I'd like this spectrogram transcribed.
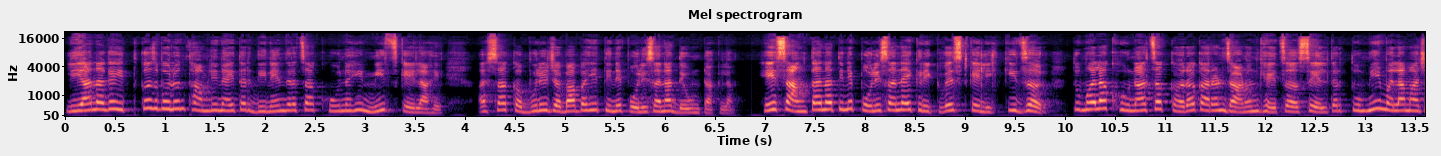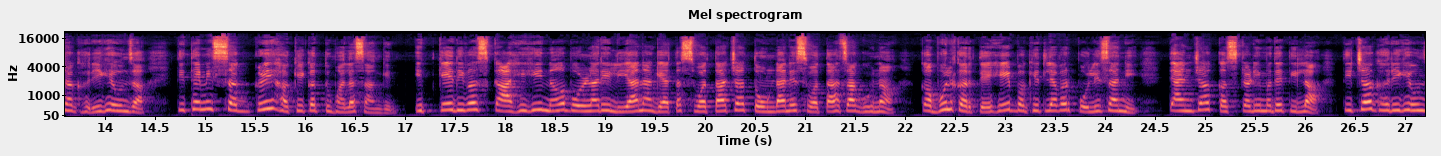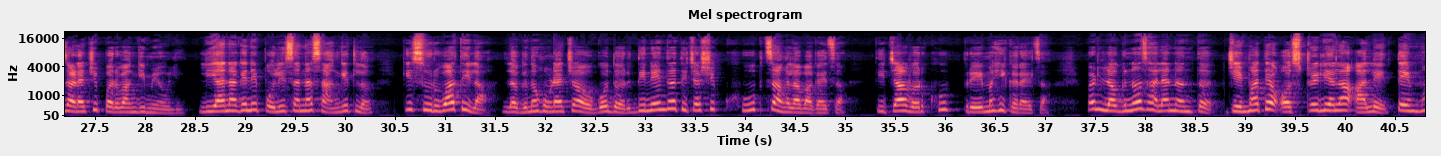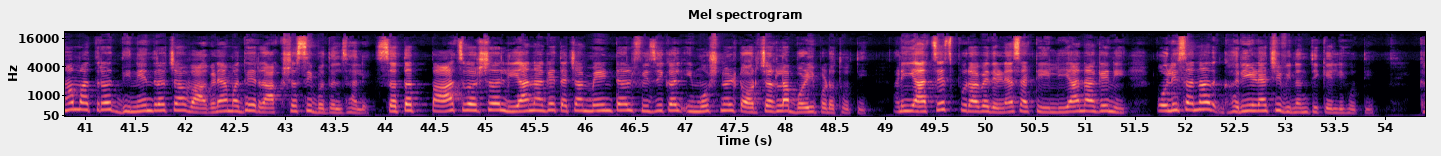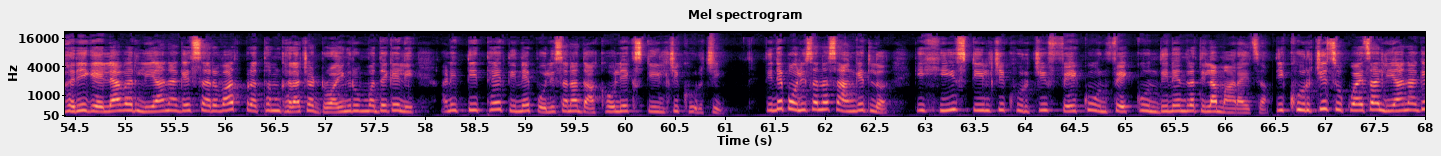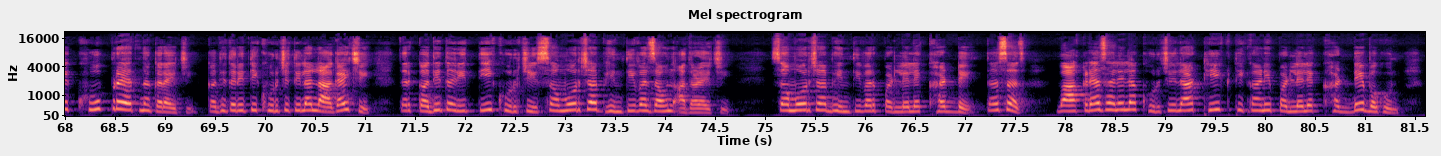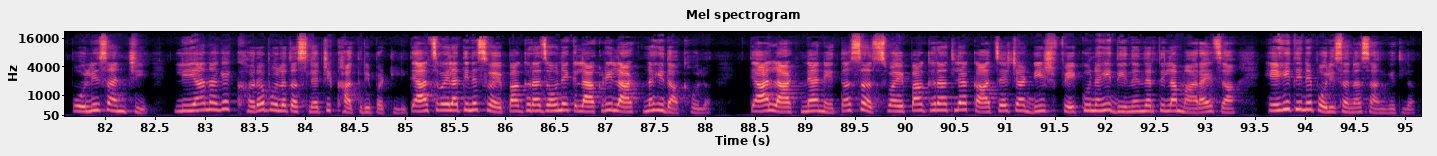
लिया नागे इतकंच बोलून थांबली नाही तर दिनेंद्रचा खूनही मीच केला आहे असा कबुली जबाबही तिने पोलिसांना देऊन टाकला. हे सांगताना तिने पोलिसांना एक रिक्वेस्ट केली की जर तुम्हाला खुनाचं खरं कारण जाणून घ्यायचं असेल तर तुम्ही मला माझ्या घरी घेऊन जा. तिथे मी सगळी हकीकत तुम्हाला सांगेन. इतके दिवस काहीही न बोलणारी लिया नागे आता स्वतःच्या तोंडाने स्वतःचा गुन्हा कबूल करते. हे बघितल्यावर पोलिसांनी त्यांच्या कस्टडीमध्ये तिला तिच्या घरी घेऊन जाण्याची परवानगी मिळवली. लिया नागेने पोलिसांना सांगितलं की सुरुवातीला लग्न होण्याच्या अगोदर दिनेंद्र तिच्याशी खूप चांगला वागायचा. तिच्यावर खूप प्रेमही करायचा. पण लग्न झाल्यानंतर जेव्हा ते ऑस्ट्रेलियाला आले तेव्हा मात्र दिनेंद्रच्या वागण्यामध्ये राक्षसी बदल झाले. सतत पाच वर्ष लिया नागे त्याच्या मेंटल फिजिकल इमोशनल टॉर्चरला बळी पडत होती आणि याचेच पुरावे देण्यासाठी लिया नागेनी पोलिसांना घरी येण्याची विनंती केली होती. घरी गेल्यावर लिया नागे सर्वात प्रथम घराच्या ड्रॉइंग रूममध्ये गेली आणि तिथे तिने पोलिसांना दाखवली एक स्टीलची खुर्ची. तिने पोलिसांना सांगितलं की ही स्टीलची खुर्ची फेकून फेकून दिनेंद्र तिला मारायचा. ती खुर्ची चुकवायचा लियानागे खूप प्रयत्न करायची. कधीतरी ती खुर्ची तिला लागायची तर कधीतरी ती खुर्ची समोरच्या भिंतीवर जाऊन आदळायची. समोरच्या भिंतीवर पडलेले खड्डे तसंच वाकड्या झालेल्या खुर्चीला ठिकठिकाणी पडलेले खड्डे बघून पोलिसांची लियानागे खरं बोलत असल्याची खात्री पटली. त्याच वेळेला तिने स्वयंपाकघरात जाऊन एक लाकडी लाटणंही दाखवलं. त्या लाटण्याने तसंच स्वयंपाकघरातल्या काचेच्या डिश फेकूनही दिनेंद्र तिला मारायचा हेही तिने पोलिसांना सांगितलं.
